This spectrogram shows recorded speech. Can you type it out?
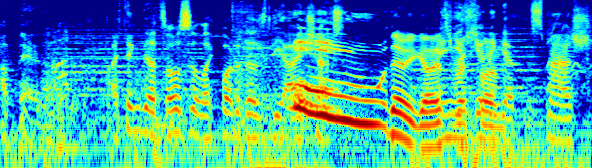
up air. I think that's also like one of those DI checks. Ooh, there you go. That's And the first one. get the smash.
